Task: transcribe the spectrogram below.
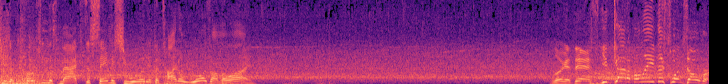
She's approaching this match the same as she would if the title was on the line. Look at this. You've got to believe this one's over.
